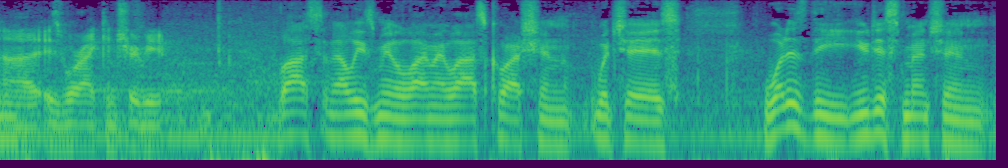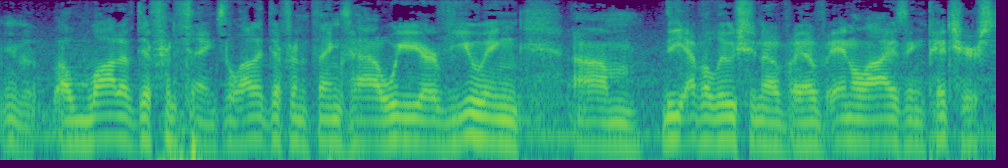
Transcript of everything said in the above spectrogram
uh, is where I contribute. Last, and that leads me to my last question, which is, what is the? You just mentioned you know, a lot of different things, a lot of different things. How we are viewing um, the evolution of, of analyzing pitchers.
